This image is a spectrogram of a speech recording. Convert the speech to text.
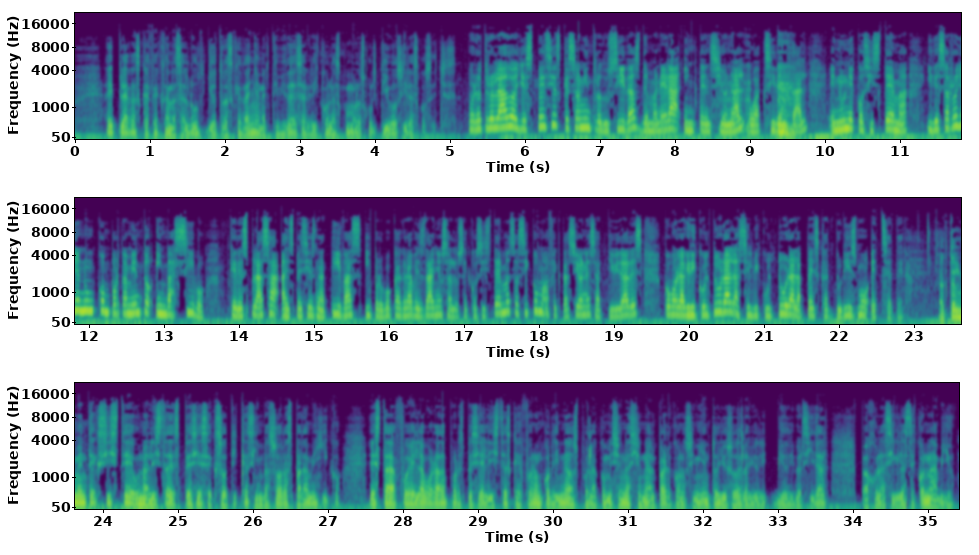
Hay plagas que afectan la salud y otras que dañan actividades agrícolas como los cultivos y las cosechas. Por otro lado, hay especies que son introducidas de manera intencional o accidental en un ecosistema y desarrollan un comportamiento invasivo que desplaza a especies nativas y provoca graves daños a los ecosistemas, así como afectaciones a actividades como la agricultura, la silvicultura, la pesca, el turismo, etcétera. Actualmente existe una lista de especies exóticas invasoras para México. Esta fue elaborada por especialistas que fueron coordinados por la Comisión Nacional para el Conocimiento y Uso de la Biodiversidad bajo las siglas de CONABIO.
